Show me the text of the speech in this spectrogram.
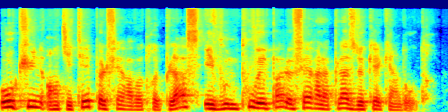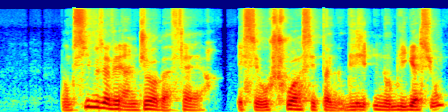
Aucune entité peut le faire à votre place et vous ne pouvez pas le faire à la place de quelqu'un d'autre. Donc si vous avez un job à faire, et c'est au choix, ce n'est pas une, une obligation,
